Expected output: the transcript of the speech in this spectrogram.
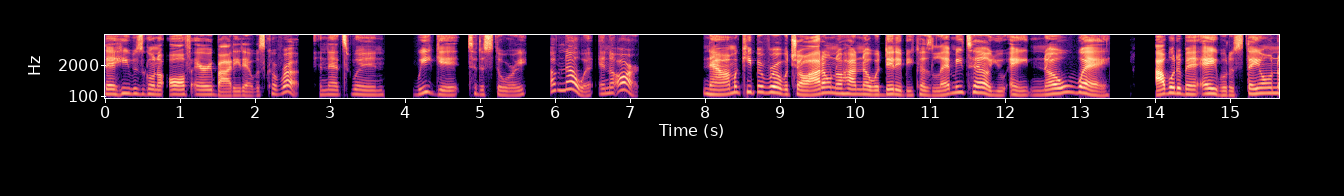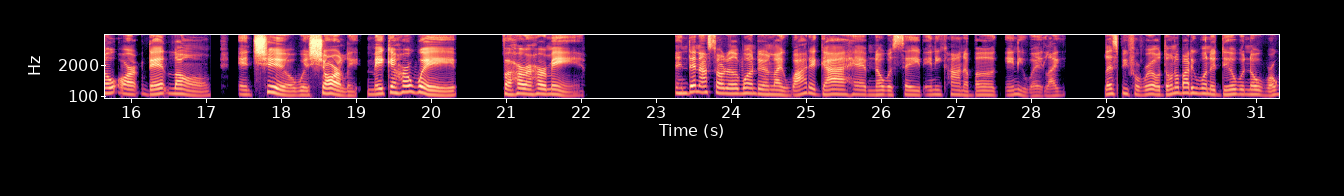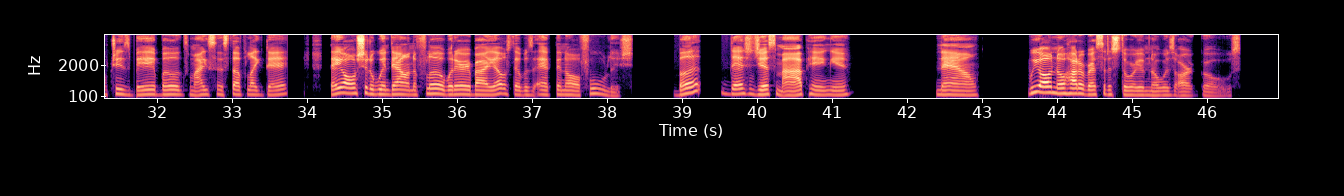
that he was going to off everybody that was corrupt. And that's when we get to the story of Noah and the ark. Now, I'm to keep it real with y'all. I don't know how Noah did it because let me tell you, ain't no way I would have been able to stay on no ark that long and chill with Charlotte making her web for her and her man. And then I started wondering, like, why did God have Noah save any kind of bug anyway? Like, let's be for real. Don't nobody want to deal with no roaches, bed bugs, mice, and stuff like that. They all should have went down the flood with everybody else that was acting all foolish. But that's just my opinion. Now, we all know how the rest of the story of Noah's Ark goes.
